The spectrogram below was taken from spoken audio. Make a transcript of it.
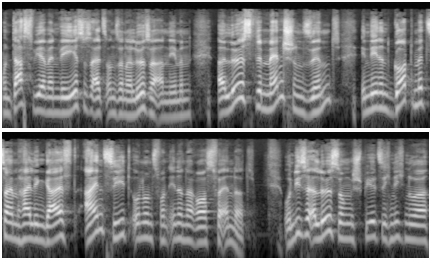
Und dass wir, wenn wir Jesus als unseren Erlöser annehmen, erlöste Menschen sind, in denen Gott mit seinem Heiligen Geist einzieht und uns von innen heraus verändert. Und diese Erlösung spielt sich nicht nur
